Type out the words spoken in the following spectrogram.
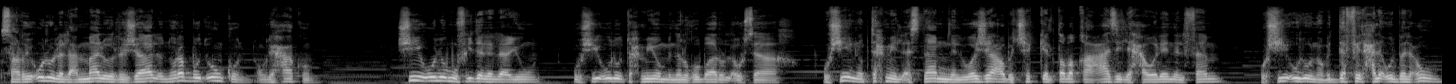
صاروا يقولوا للعمال والرجال إنه ربوا دقونكم أو لحاكم. شي يقولوا مفيدة للعيون وشي يقولوا تحميهم من الغبار والأوساخ وشي إنه بتحمي الأسنان من الوجع وبتشكل طبقة عازلة حوالين الفم. وشي يقولوا إنه بتدفي الحلق والبلعوم.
